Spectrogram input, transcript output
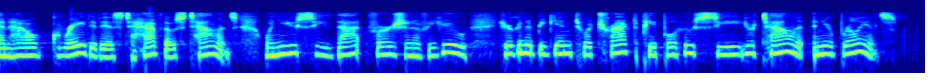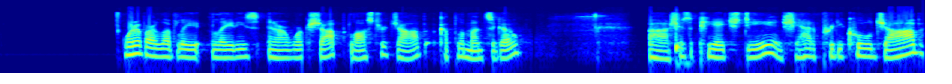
and how great it is to have those talents, when you see that version of you, you're going to begin to attract people who see your talent and your brilliance. One of our lovely ladies in our workshop lost her job a couple of months ago uh, she has a PhD and she had a pretty cool job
